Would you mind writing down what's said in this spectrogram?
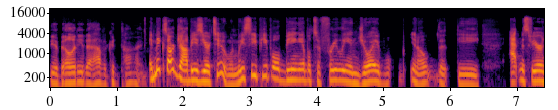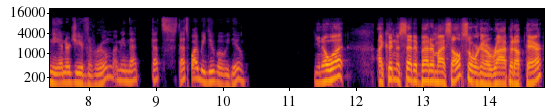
the ability to have a good time. It makes our job easier too when we see people being able to freely enjoy, you know, the the atmosphere and the energy of the room. I mean that that's that's why we do what we do. You know what? I couldn't have said it better myself, so we're going to wrap it up there.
